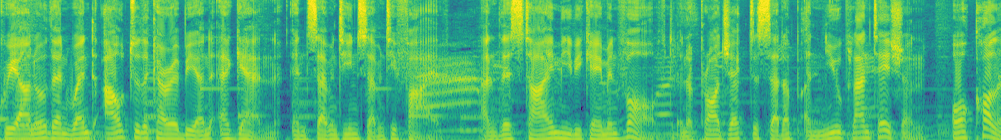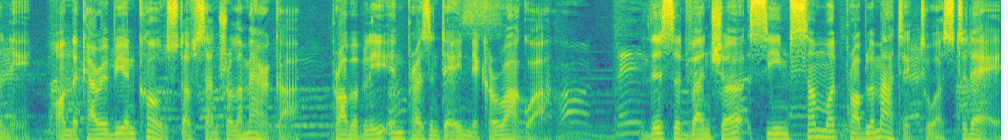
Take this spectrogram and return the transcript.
Equiano then went out to the Caribbean again in 1775, and this time he became involved in a project to set up a new plantation or colony on the Caribbean coast of Central America, probably in present day Nicaragua. This adventure seems somewhat problematic to us today,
